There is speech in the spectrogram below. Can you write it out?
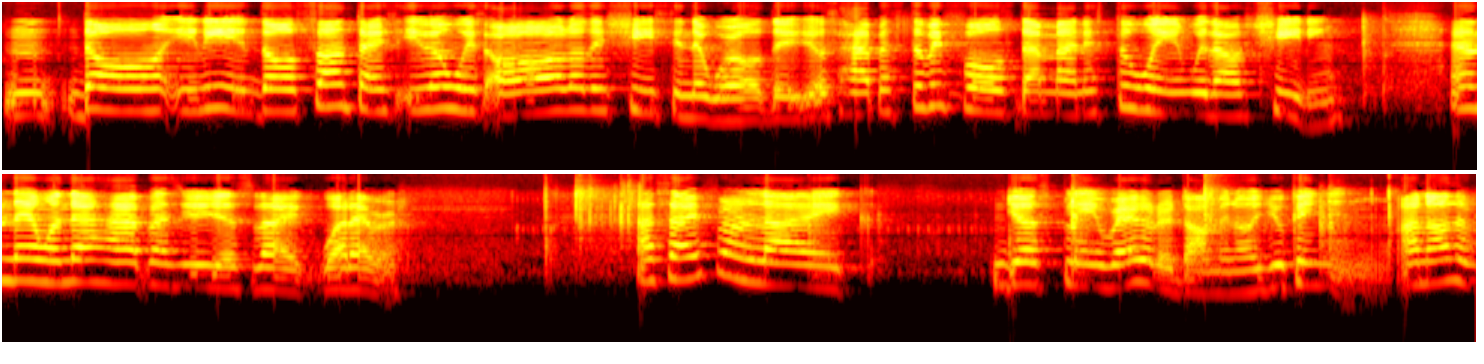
Mm, though, it, though sometimes even with all of the cheats in the world, there just happens to be folks that manage to win without cheating. And then when that happens, you're just like, whatever aside from like just playing regular domino. You can another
